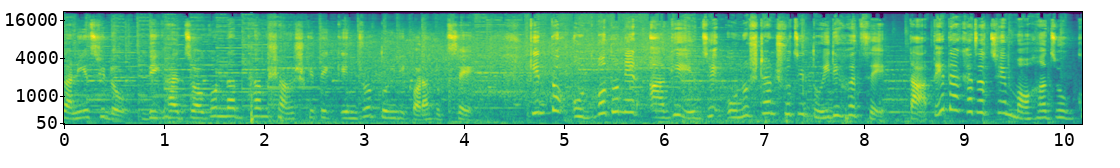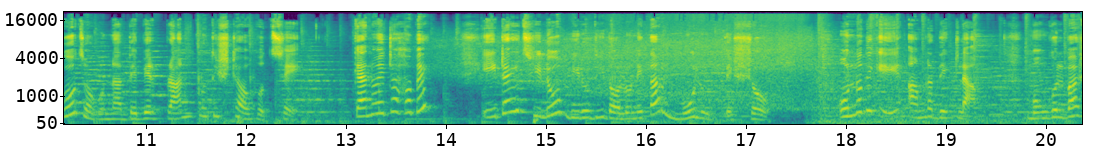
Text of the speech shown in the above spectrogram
জানিয়েছিল দীঘায় জগন্নাথ ধাম সাংস্কৃতিক কেন্দ্র তৈরি করা হচ্ছে কিন্তু উদ্বোধনের আগে যে অনুষ্ঠান সূচি তৈরি হয়েছে, তাতে দেখা যাচ্ছে মহাযজ্ঞ জগন্নাথ দেবের প্রাণ প্রতিষ্ঠাও হচ্ছে। কেন এটা হবে? এটাই ছিল বিরোধী দলনেতার মূল উদ্দেশ্য। অন্যদিকে আমরা দেখলাম, মঙ্গলবার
